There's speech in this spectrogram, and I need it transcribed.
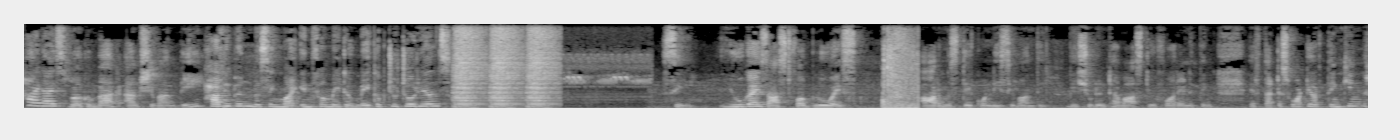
Hi guys, welcome back. I'm Shivaanthi. Have you been missing my informative makeup tutorials? See, you guys asked for blue eyes. Our mistake only, Shivaanthi. We shouldn't have asked you for anything. If that is what you're thinking,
